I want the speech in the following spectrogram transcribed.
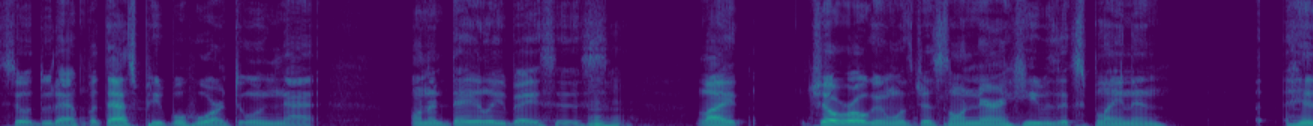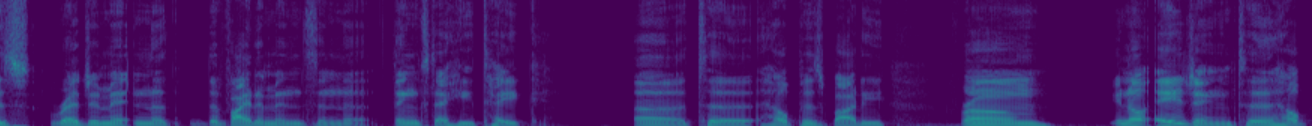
still do that. But that's people who are doing that on a daily basis. Mhm. Like Joe Rogan was just on there and he was explaining his regimen and the, the vitamins and the things that he take uh to help his body from you know aging to help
